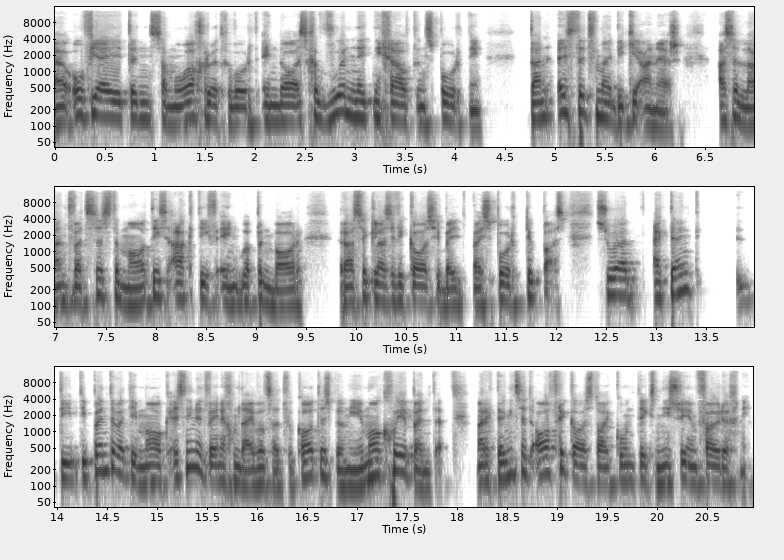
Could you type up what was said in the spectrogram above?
Uh of jy het in Samoa groot geword en daar is gewoon net nie geld in sport nie, dan is dit vir my bietjie anders as 'n land wat sistematies aktief en openbaar rasseklassifikasie by by sport toepas. So ek dink die die punte wat jy maak is nie noodwendig om duiwels advokaat te speel nie. Jy maak goeie punte. Maar ek dink in Suid-Afrika is daai konteks nie so eenvoudig nie.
